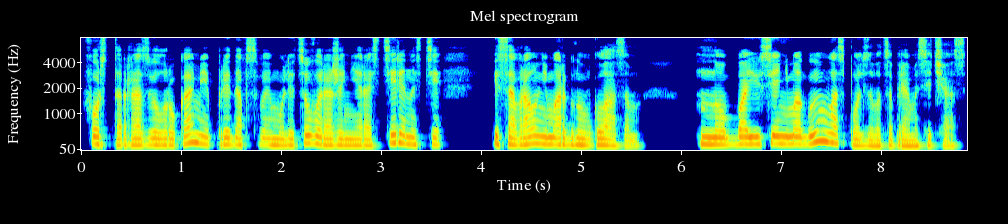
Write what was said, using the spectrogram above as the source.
Форстер развел руками, придав своему лицу выражение растерянности и соврал, не моргнув глазом. Но, боюсь, я не могу им воспользоваться прямо сейчас.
